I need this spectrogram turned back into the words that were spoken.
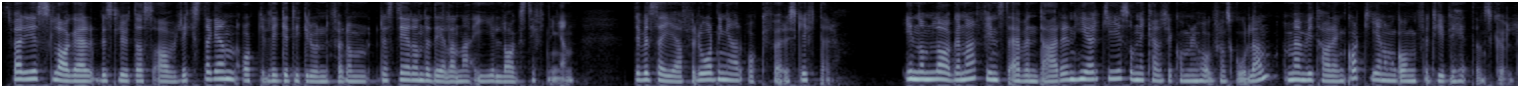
Sveriges lagar beslutas av riksdagen och ligger till grund för de resterande delarna i lagstiftningen, det vill säga förordningar och föreskrifter. Inom lagarna finns det även där en hierarki som ni kanske kommer ihåg från skolan, men vi tar en kort genomgång för tydlighetens skull.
